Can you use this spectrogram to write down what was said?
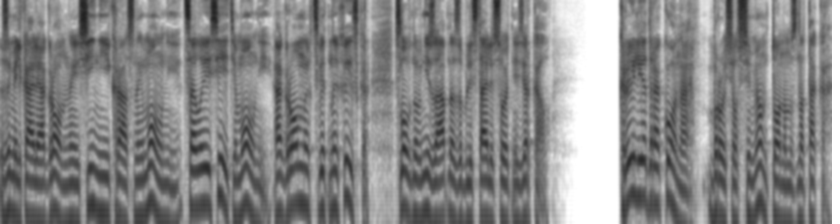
Замелькали огромные синие и красные молнии, целые сети молний, огромных цветных искр, словно внезапно заблистали сотни зеркал. «Крылья дракона», — бросил Семен тоном знатока.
